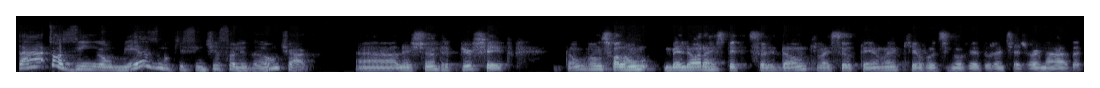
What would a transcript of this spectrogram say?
Tá sozinho é o mesmo que sentir solidão, Thiago? Ah, Alexandre, perfeito. Então vamos falar um, melhor a respeito de solidão, que vai ser o tema que eu vou desenvolver durante a jornada.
